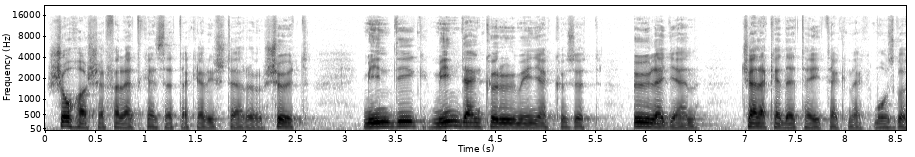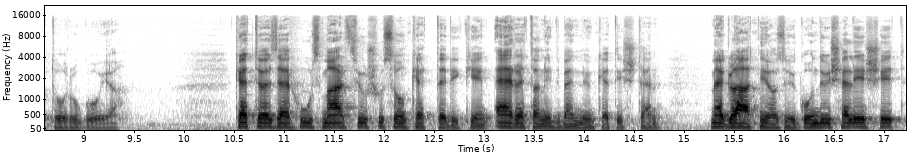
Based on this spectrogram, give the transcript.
soha se feledkezzetek el Istenről, sőt, mindig, minden körülmények között ő legyen cselekedeteiteknek mozgatórugója. 2020. március 22-én erre tanít bennünket Isten, meglátni az ő gondviselését,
